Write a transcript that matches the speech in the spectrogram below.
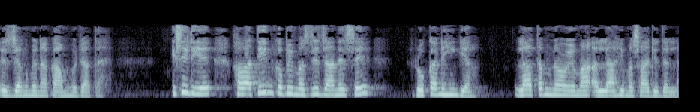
اس جنگ میں ناکام ہو جاتا ہے۔ اسی لیے خواتین کو بھی مسجد جانے سے روکا نہیں گیا۔ لاتم نو اما اللہ مساجد اللہ۔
